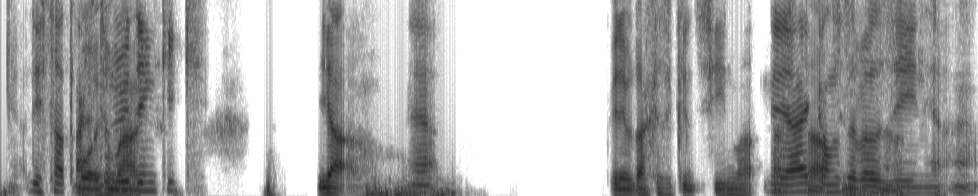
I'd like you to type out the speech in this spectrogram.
Ja, die staat achter u, denk ik. Ja. ja. Ik weet niet of dat je ze kunt zien, maar... Ja, ik kan ze wel zien, ja.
